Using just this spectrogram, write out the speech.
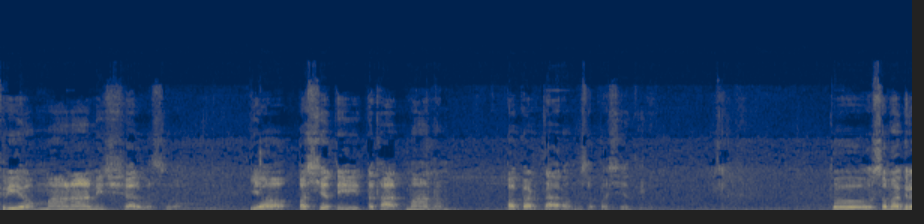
ક્રિયમાણાની સર્વસ્વ ય પશ્યતિ તથાત્માનમ, અકર્તારમ સપશ્યતિ તો સમગ્ર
